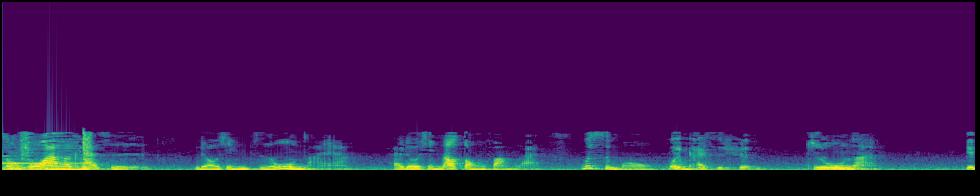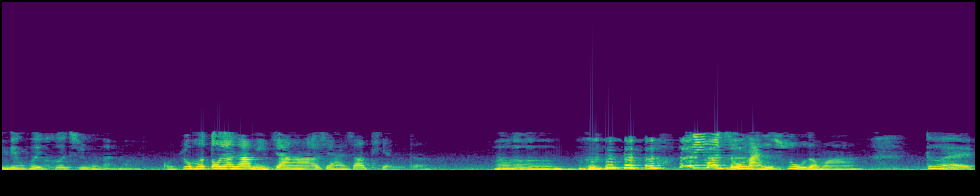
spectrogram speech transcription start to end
什么国外会开始流行植物奶啊？还流行到东方来？为什么会开始选植物奶？边边会喝植物奶吗？我就喝豆浆加米浆啊，而且还是要甜的。嗯，是因为植物奶是素的吗？对，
